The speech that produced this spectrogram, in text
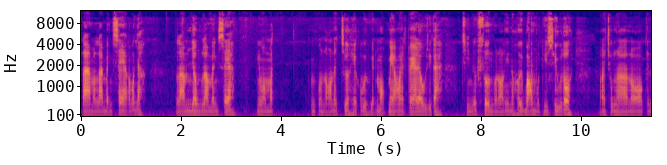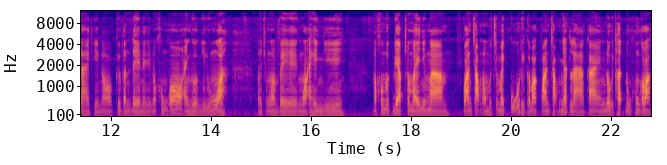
Làm là làm bánh xe các bác nhá. Làm nhông, làm bánh xe. Nhưng mà mặt của nó này chưa hề có biểu hiện móc méo hay tòe đầu gì cả. Chỉ nước sơn của nó thì nó hơi bong một tí xíu thôi. Nói chung là nó, cái này thì nó, cái vấn đề này thì nó không có ảnh hưởng gì đúng không ạ? Nói chung là về ngoại hình thì nó không được đẹp cho mấy, nhưng mà quan trọng là một chiếc máy cũ thì các bác quan trọng nhất là cái nội thất đúng không các bác?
